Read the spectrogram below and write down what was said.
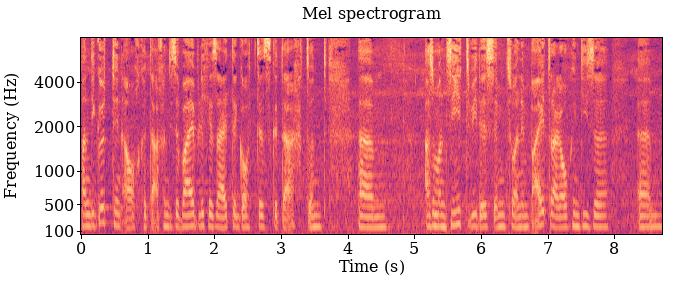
an die Göttin auch gedacht, an diese weibliche Seite Gottes gedacht und ähm, also man sieht, wie das eben zu einem Beitrag auch in diese ähm,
